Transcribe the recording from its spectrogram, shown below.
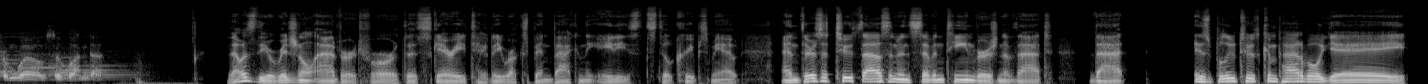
from Worlds of Wonder. That was the original advert for the scary Teddy Ruxpin back in the 80s. It still creeps me out. And there's a 2017 version of that that is Bluetooth compatible. Yay.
